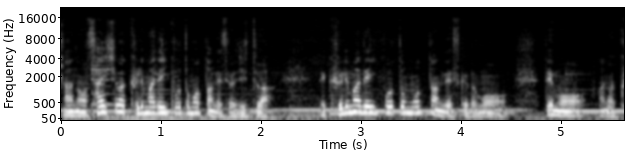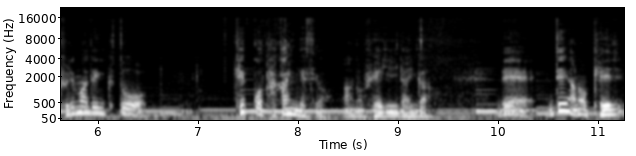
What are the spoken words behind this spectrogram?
あの最初は車で行こうと思ったんですよ実は。で車で行こうと思ったんですけどもでもあの車で行くと結構高いんですよあのフェリー代が。でであの軽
